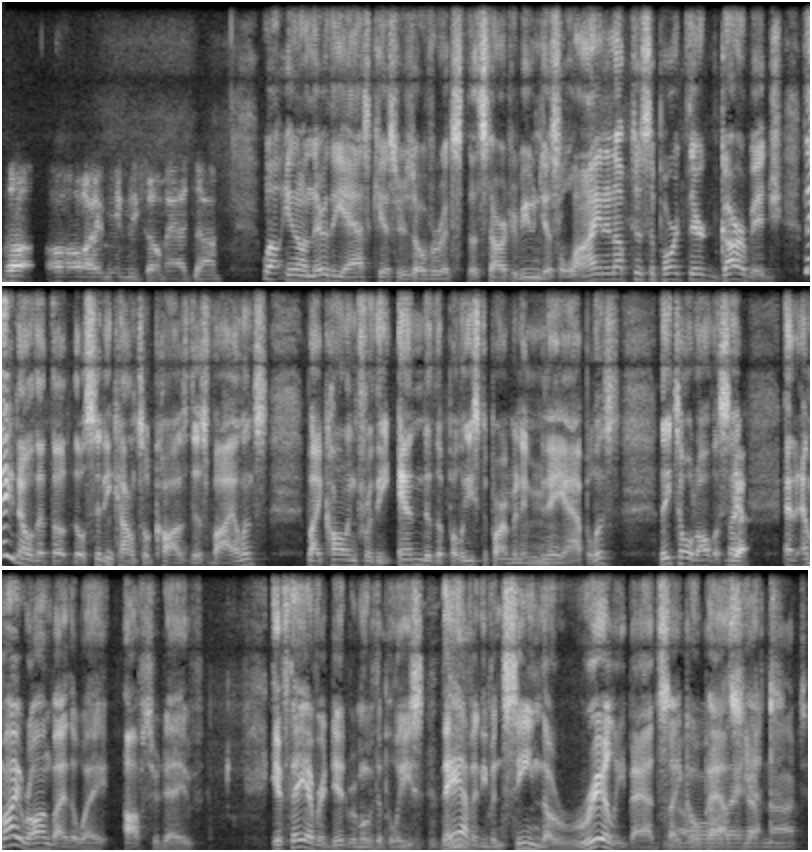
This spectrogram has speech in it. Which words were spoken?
the oh, it made me so mad, Tom. Well, you know, and they're the ass kissers over at the Star Tribune, just lining up to support their garbage. They know that the, the city mm-hmm. council caused this violence by calling for the end of the police department in mm-hmm. Minneapolis. They told all the site. Yeah. And am I wrong, by the way, Officer Dave? If they ever did remove the police, they mm-hmm. haven't even seen the really bad psychopaths no, they yet. have not.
